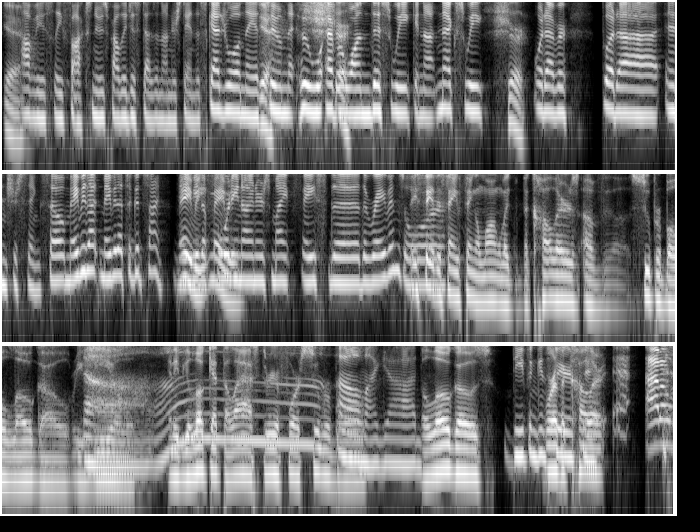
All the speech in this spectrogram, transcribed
Yeah. Obviously, Fox News probably just doesn't understand the schedule and they assume that whoever Sure. won this week and not next week, sure. whatever. But uh interesting. So maybe that maybe that's a good sign. Maybe, Maybe, the maybe. 49ers might face the the Ravens or They say the same thing along like the colors of the Super Bowl logo reveal. And if you look at the last three or four Super Bowl, Oh my god. the logos Deep in conspiracy. were the color. Eh, I don't.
